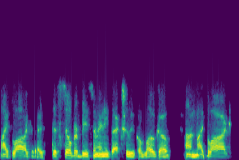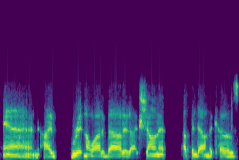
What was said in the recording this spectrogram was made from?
my blog. The silver Bizzarrini is actually the logo on my blog, and I've written a lot about it. I've shown it up and down the coast.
